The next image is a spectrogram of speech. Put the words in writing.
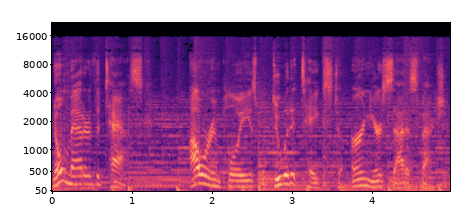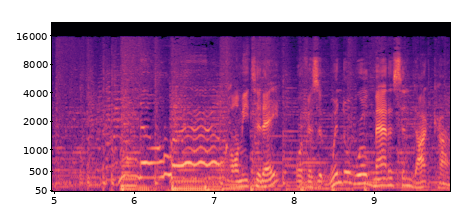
No matter the task, our employees will do what it takes to earn your satisfaction. Call me today or visit windowworldmadison.com.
